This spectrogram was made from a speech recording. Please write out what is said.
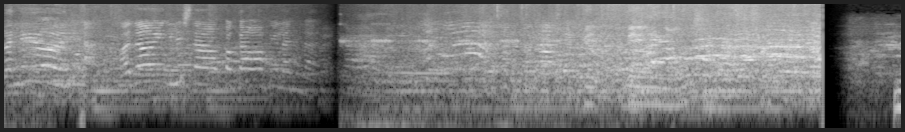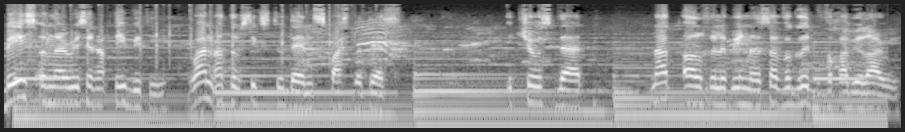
Ano yun? Ano ang English ng pagkakakilanlan? Based on our recent activity, one out of six students passed the test. It shows that not all Filipinos have a good vocabulary.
